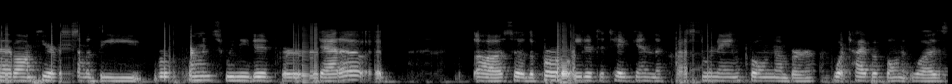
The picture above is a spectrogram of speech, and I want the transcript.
have on here some of the requirements we needed for data. Uh, so the pro needed to take in the customer name, phone number, what type of phone it was,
